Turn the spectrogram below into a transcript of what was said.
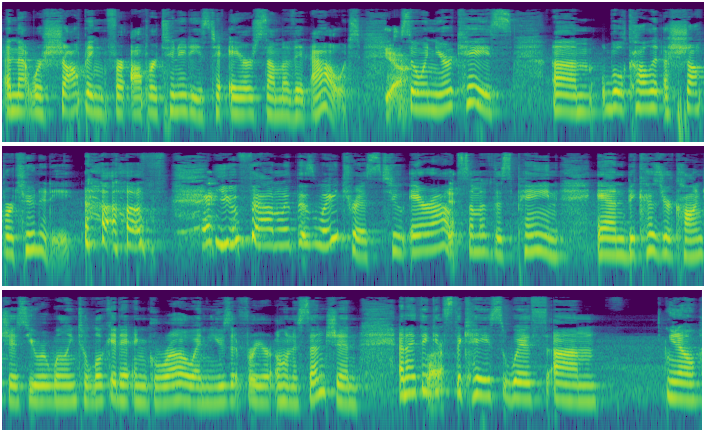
and that we're shopping for opportunities to air some of it out. Yeah. So in your case, um, we'll call it a shopportunity you found with this waitress to air out some of this pain. And because you're conscious, you were willing to look at it and grow and use it for your own ascension. And I think it's the case with. Um, you know,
